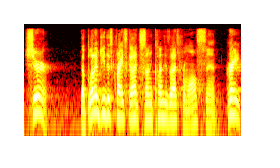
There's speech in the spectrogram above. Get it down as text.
Sure. The blood of Jesus Christ, God's Son, cleanses us from all sin. Great.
